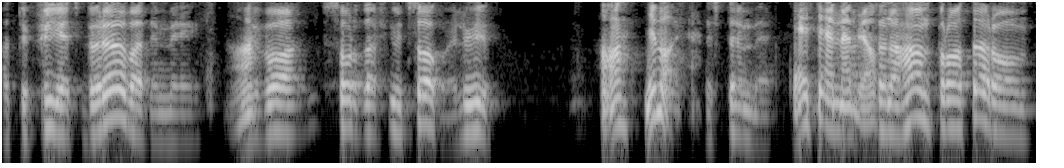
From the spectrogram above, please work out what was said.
att du frihetsberövade mig. Ja. Det var Sordas utsago, eller hur? Ja, det var det. Det stämmer. Det stämmer bra. Så när han pratar om...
